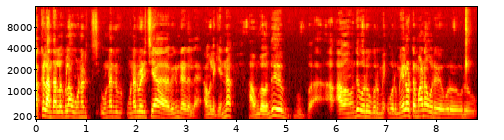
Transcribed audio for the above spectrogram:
மக்கள் அந்த அளவுக்குலாம் உணர்ச்சி உணர்வு உணர்வெழுச்சியா வெகுண்டல அவங்களுக்கு என்ன அவங்க வந்து அவன் வந்து ஒரு ஒரு மே- ஒரு மேலோட்டமான ஒரு ஒரு ஒரு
